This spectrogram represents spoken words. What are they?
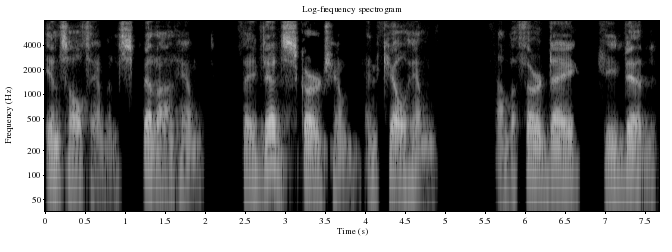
insult him, and spit on him. They did scourge him and kill him. On the third day, he did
